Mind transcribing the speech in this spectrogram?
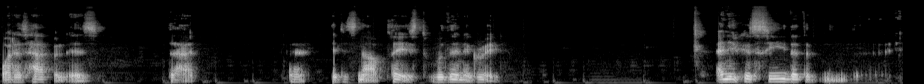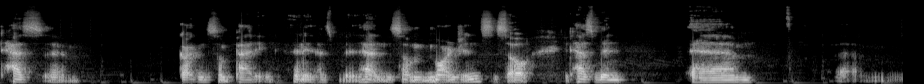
what has happened is that it is now placed within a grid. And you can see that the, it has um, gotten some padding and it has been, had some margins, so it has been um, um,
